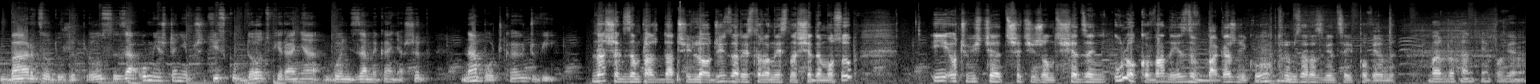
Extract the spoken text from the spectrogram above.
Bardzo duży plus za umieszczenie przycisków do otwierania bądź zamykania szyb na boczkach drzwi. Nasz egzemplarz Daci Logi zarejestrowany jest na 7 osób i oczywiście trzeci rząd siedzeń ulokowany jest w bagażniku, o którym zaraz więcej powiemy. Bardzo chętnie powiemy.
